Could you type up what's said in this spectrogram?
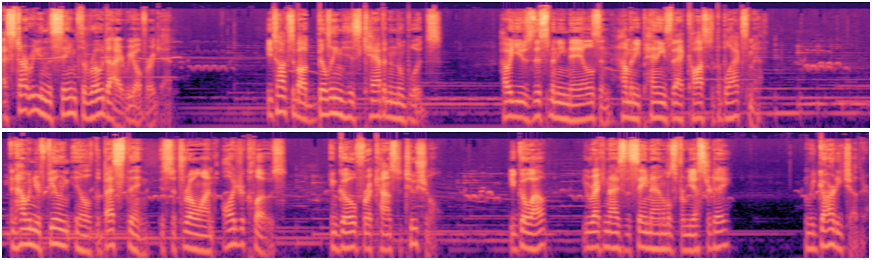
I start reading the same Thoreau diary over again. He talks about building his cabin in the woods, how he used this many nails and how many pennies that cost at the blacksmith and how when you're feeling ill, the best thing is to throw on all your clothes and go for a constitutional. You go out, you recognize the same animals from yesterday, and regard each other.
